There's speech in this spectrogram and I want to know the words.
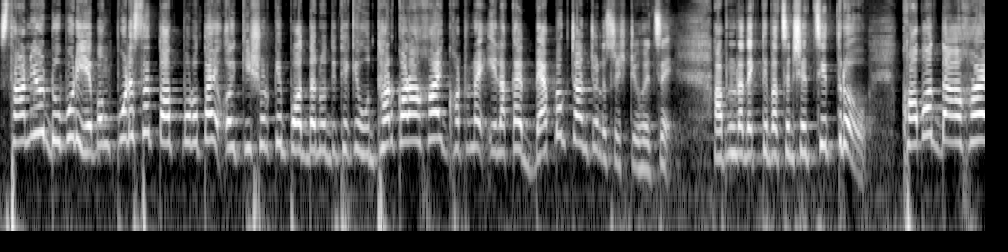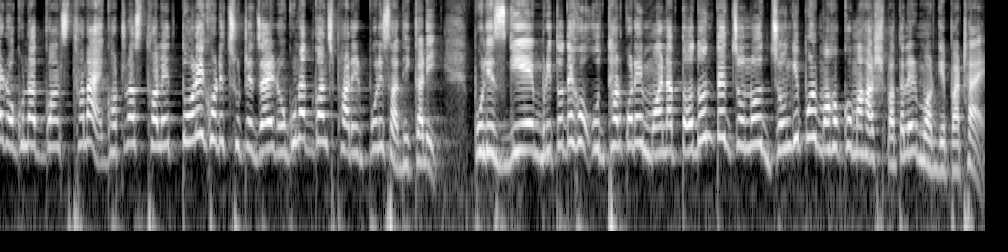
স্থানীয় ডুবুরি এবং পুলিশের তৎপরতায় ওই কিশোরকে পদ্মা নদী থেকে উদ্ধার করা হয়। ঘটনায় এলাকায় ব্যাপক চাঞ্চল্য সৃষ্টি হয়েছে। আপনারা দেখতে পাচ্ছেন সে চিত্র। খবর দেওয়া হয় রঘুনাথগঞ্জ থানায়। ঘটনাস্থলে তড়ে ঘড়ি ছুটে যায় রঘুনাথগঞ্জ ফাঁড়ির পুলিশ আধিকারিক। পুলিশ গিয়ে মৃতদেহ উদ্ধার করে ময়না তদন্তের জন্য জঙ্গিপুর মহকুমা হাসপাতালের মর্গে পাঠায়।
